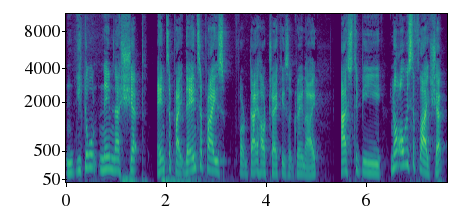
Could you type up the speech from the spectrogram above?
You don't name this ship Enterprise. The Enterprise for diehard Trekkies like Gray and I has to be not always the flagship.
